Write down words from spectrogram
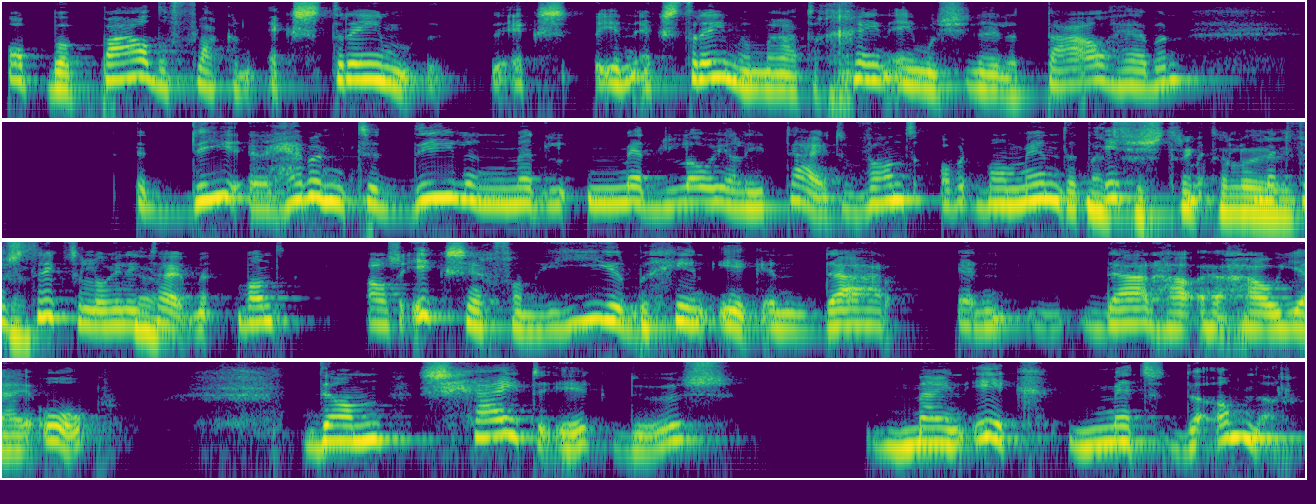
op bepaalde vlakken extreem, ex, in extreme mate geen emotionele taal hebben, die hebben te dealen met, met loyaliteit. Want op het moment dat met ik. Verstrikte loyaliteit. Met verstrikte loyaliteit. Want als ik zeg van hier begin ik en daar, en daar hou, hou jij op, dan scheid ik dus mijn ik met de ander.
